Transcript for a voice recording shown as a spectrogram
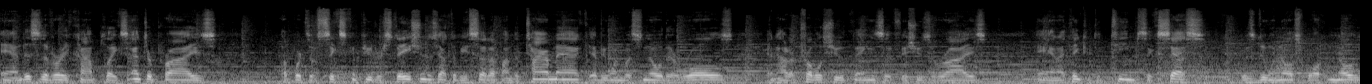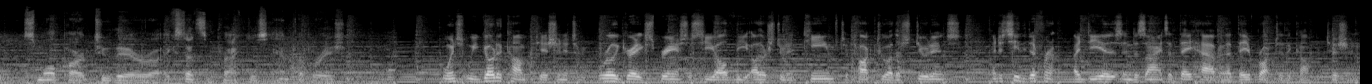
And this is a very complex enterprise Upwards of six computer stations have to be set up on the tarmac. Everyone must know their roles and how to troubleshoot things if issues arise. And I think that the team's success was due in no small, no small part to their uh, extensive practice and preparation. When we go to competition, it's a really great experience to see all the other student teams, to talk to other students, and to see the different ideas and designs that they have and that they've brought to the competition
